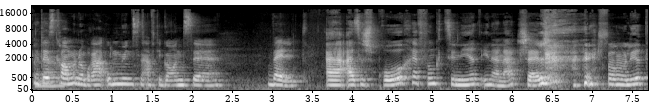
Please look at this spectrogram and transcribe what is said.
Und das genau. kann man aber auch ummünzen auf die ganze Welt. Äh, also Sprache funktioniert in einer Nutshell formuliert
